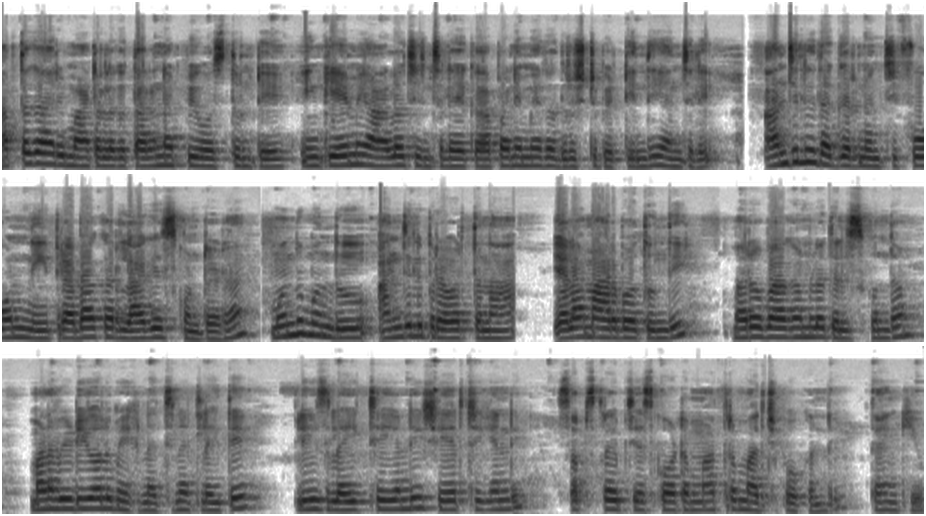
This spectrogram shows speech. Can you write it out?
అత్తగారి మాటలకు తలనొప్పి వస్తుంటే ఇంకేమీ ఆలోచించలేక పని మీద దృష్టి పెట్టింది అంజలి. అంజలి దగ్గర నుంచి ఫోన్ని ప్రభాకర్ లాగేసుకుంటాడా? ముందు ముందు అంజలి ప్రవర్తన ఎలా మారబోతుంది? మరో భాగంలో తెలుసుకుందాం. మన వీడియోలు మీకు నచ్చినట్లయితే ప్లీజ్ లైక్ చేయండి షేర్ చేయండి సబ్స్క్రైబ్ చేసుకోవటం మాత్రం మర్చిపోకండి. Thank you.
